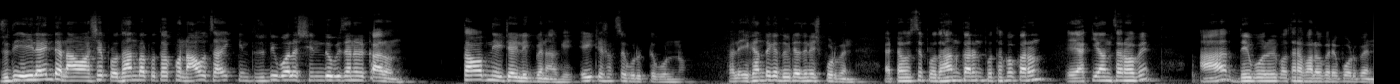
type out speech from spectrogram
যদি এই লাইনটা নাও আসে, প্রধান বা প্রত্যক্ষ নাও চাই কিন্তু যদি বলে সিন্ধু অভিযানের কারণ, তাও আপনি এইটাই লিখবেন আগে। এইটা সবচেয়ে গুরুত্বপূর্ণ। তাহলে এখান থেকে দুইটা জিনিস পড়বেন। একটা হচ্ছে প্রধান কারণ, প্রত্যক্ষ কারণ, এই একই আনসার হবে। আর দেবলের কথাটা ভালো করে পড়বেন।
